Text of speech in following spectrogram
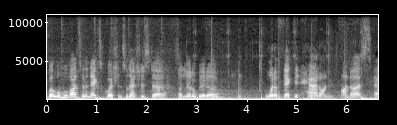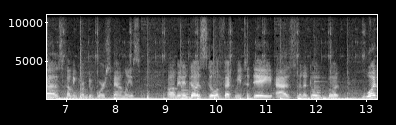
But we'll move on to the next question. So that's just a, a little bit of what effect it had on on us as coming from divorced families, um, and it does still affect me today as an adult. But what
